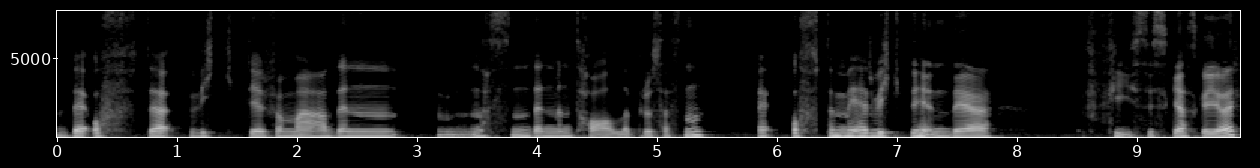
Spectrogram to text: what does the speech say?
det er ofte viktigere for meg den nesten den mentale prosessen er ofte mer viktig enn det fysiske jeg skal gjøre.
